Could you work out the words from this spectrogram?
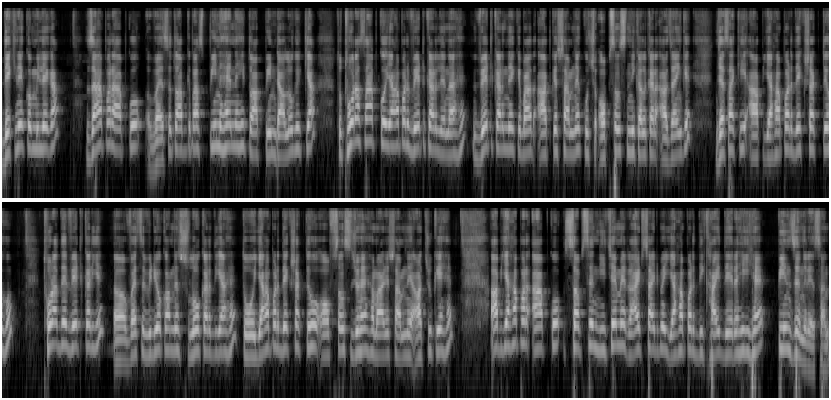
देखने को मिलेगा। जहाँ पर आपको, वैसे तो आपके पास पिन है नहीं तो आप पिन डालोगे क्या? तो थोड़ा सा आपको यहाँ पर वेट कर लेना है। वेट करने के बाद आपके सामने कुछ ऑप्शंस निकल कर आ जाएँगे, जैसा कि आप यहाँ पर देख सकते हो। थोड़ा देर वेट करिए। वैसे वीडियो को हमने स्लो कर दिया है तो यहाँ पर देख सकते हो ऑप्शंस जो है हमारे सामने आ चुके हैं। अब यहाँ पर आपको सबसे नीचे में राइट साइड में यहाँ पर दिखाई दे रही है पिन जनरेशन।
